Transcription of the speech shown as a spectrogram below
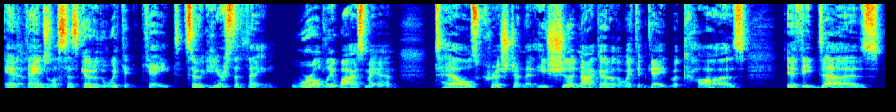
And Evangelist says, go to the wicket gate. So here's the thing. Worldly Wise Man tells Christian that he should not go to the wicket gate because if he does,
